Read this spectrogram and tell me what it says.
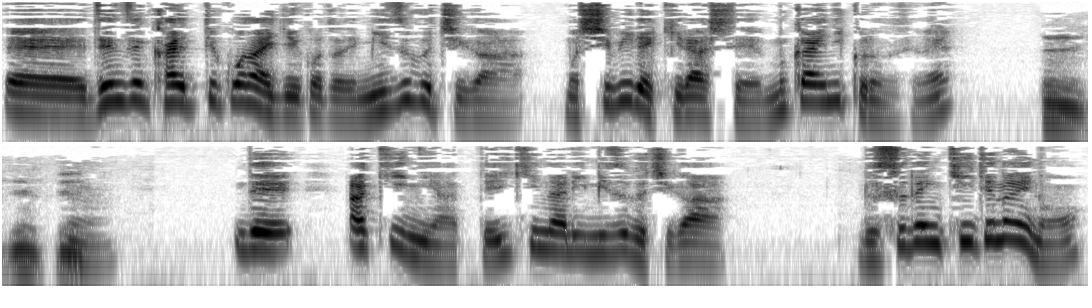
えー、全然帰ってこないということで、水口がもう痺れ切らして迎えに来るんですよね。うんうんう。うんん。で、秋に会っていきなり水口が、留守電聞いてないの？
